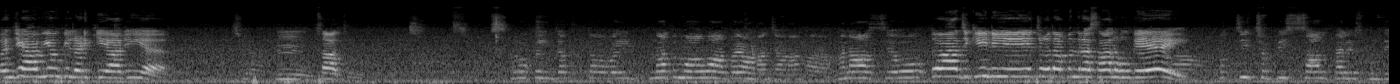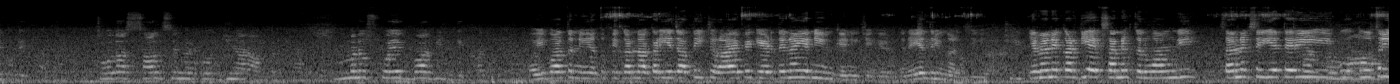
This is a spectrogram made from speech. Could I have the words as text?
पंजाबियों की लड़की आ रही है। अच्छा। हम्म साथ वो कहीं जगता वही ना तो माँ वहाँ पे आना जाना हमारा मैंने से वो तो आज की नहीं है? ये चौदह पंद्रह साल हो गए। पच्चीस छब्बीस साल पहले उस बंदे को देखा था। चौदह साल से मेरे को जीना आराम रखा है। मैंने उसको एक बार भी नहीं देखा कोई बात नहीं है तो फ़िक्र ना कर ये जाती चौराहे पे गेड़ देना या नीम के नीचे गेड़ देना ये तेरी मर्ज़ी है। ये मैंने कर दिया एक सनक चलवाऊँगी। सनक से ये तेरी माँ। दूसरी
